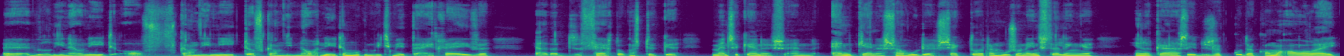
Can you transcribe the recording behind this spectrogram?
uh, wil die nou niet? Of kan die niet? Of kan die nog niet? Dan moet ik hem iets meer tijd geven. Ja, dat vergt ook een stuk mensenkennis. En, en kennis van hoe de sector en hoe zo'n instelling in elkaar zit. Dus daar, komen allerlei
